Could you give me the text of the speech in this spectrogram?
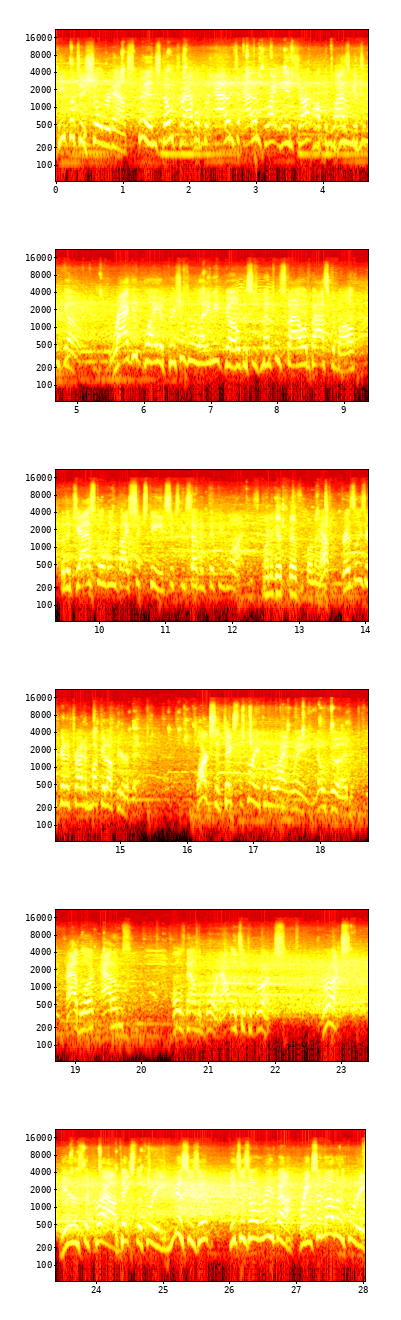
He puts his shoulder down, spins, no travel for Adams. Adams right hand shot off the glass gets it to go. Ragged play, officials are letting it go. This is Memphis style of basketball, but the Jazz still lead by 16, 67 51. Want to get physical now. Yep, Grizzlies are going to try to muck it up here a bit. Clarkson takes the three from the right wing. No good. Bad look. Adams pulls down the board. Outlets it to Brooks. Brooks hears the crowd. Takes the three. Misses it. Gets his own rebound. Ranks another three.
